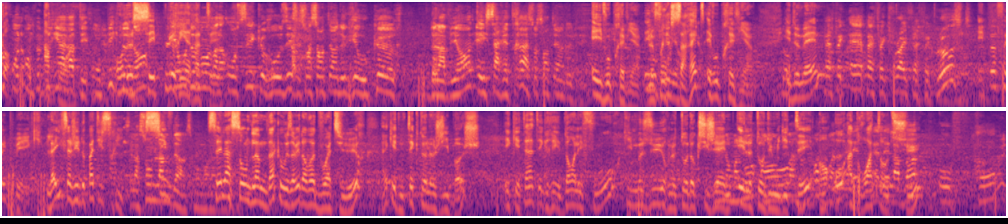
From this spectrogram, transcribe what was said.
Donc Quand- on ne peut plus rien point. rater. On pique On ne sait plus et rien on demande, rater. voilà, on sait que rosé c'est 61 degrés au cœur de la viande et il s'arrêtera à 61 degrés. Et il vous prévient. Et le vous four s'arrête et vous prévient. Et de même, Perfect air, perfect fry, perfect roast. et Perfect Bake. Là, il s'agit de pâtisserie. C'est la sonde Si- lambda à ce moment-là. C'est la sonde lambda que vous avez dans votre voiture, hein, qui est une technologie Bosch et qui est intégrée dans les fours, qui mesure le taux d'oxygène et le taux d'humidité en haut à droite en dessus. Au fond, il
